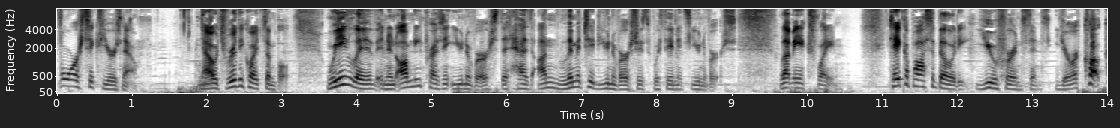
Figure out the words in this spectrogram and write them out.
four, six years now. Now, it's really quite simple. We live in an omnipresent universe that has unlimited universes within its universe. Let me explain. Take a possibility. You, for instance, you're a cook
